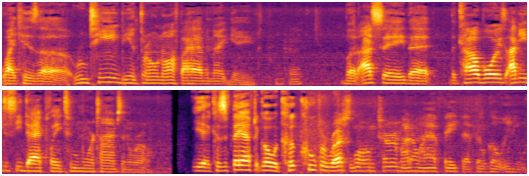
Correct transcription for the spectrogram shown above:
like his uh routine being thrown off by having night games. Okay. But I'd say that the Cowboys, I need to see Dak play two more times in a row. Yeah, because if they have to go with Cook, Cooper Rush long term, I don't have faith that they'll go anywhere.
